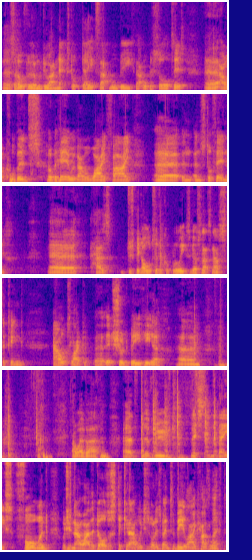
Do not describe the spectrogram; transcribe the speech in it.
Uh, so hopefully when we do our next updates that will be that will be sorted. Uh, our cupboards over here with our Wi-Fi uh, and, and stuff in. Uh, has just been altered a couple of weeks ago, so that's now sticking out like uh, it should be here. Um, however, uh, they've moved this the base forward, which is now why the doors are sticking out, which is what it's meant to be like. Has left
